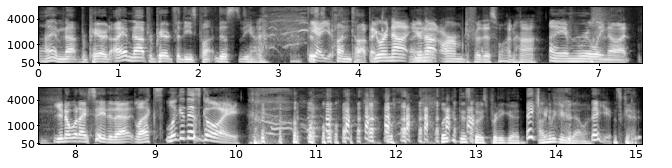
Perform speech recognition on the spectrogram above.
I am not prepared. I am not prepared for these pun. This, you know, this yeah, pun topic. You are not. You're I- not armed for this one, huh? I am really not. You know what I say to that, Lex? Look at this guy. Look at this guy's pretty good. I'm going to give you that one. Thank you. That's good.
